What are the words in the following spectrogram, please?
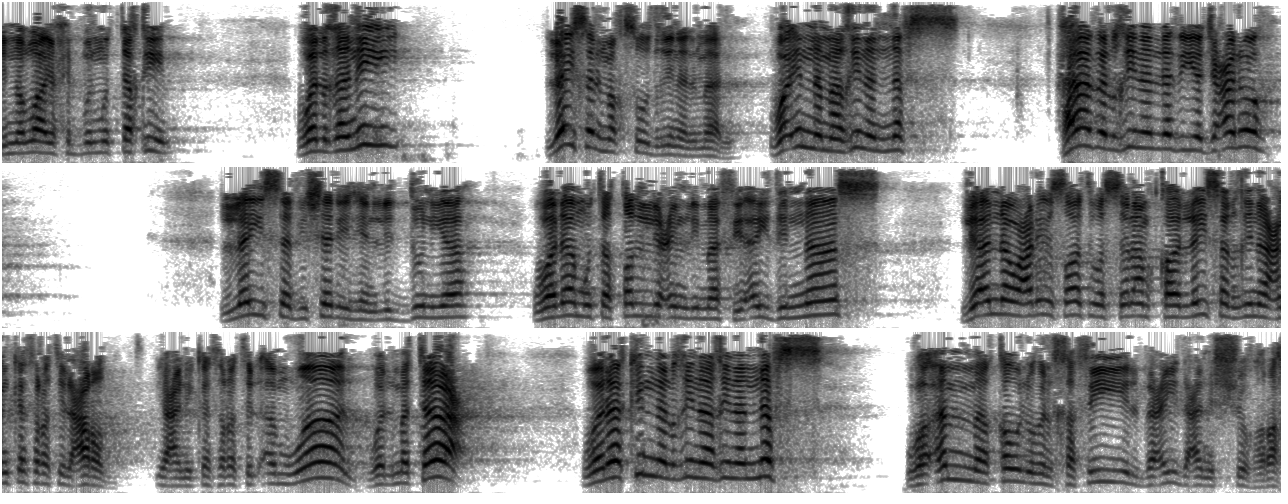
إن الله يحب المتقين. والغني ليس المقصود غنى المال وإنما غنى النفس. هذا الغنى الذي يجعله ليس بشره للدنيا ولا متطلع لما في أيدي الناس لأنه عليه الصلاة والسلام قال ليس الغنى عن كثرة العرض يعني كثرة الأموال والمتاع ولكن الغنى غنى النفس. وأما قوله الخفي البعيد عن الشهرة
